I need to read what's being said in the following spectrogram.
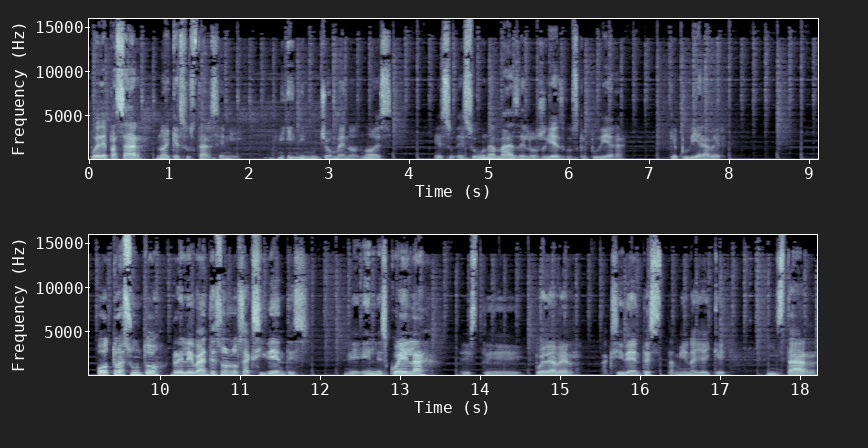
puede pasar, no hay que asustarse ni, ni, mucho menos, ¿no? Es, es, una más de los riesgos que pudiera, que pudiera haber. Otro asunto relevante son los accidentes. Eh, en la escuela este, puede haber accidentes, también ahí hay que instar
